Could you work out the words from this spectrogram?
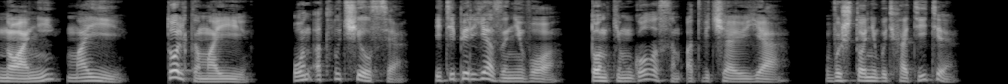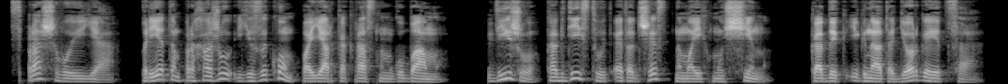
Но они мои, только мои. Он отлучился, и теперь я за него. Тонким голосом отвечаю я. «Вы что-нибудь хотите?» Спрашиваю я, при этом прохожу языком по ярко-красным губам. Вижу, как действует этот жест на моих мужчин. Кадык Игната дергается,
